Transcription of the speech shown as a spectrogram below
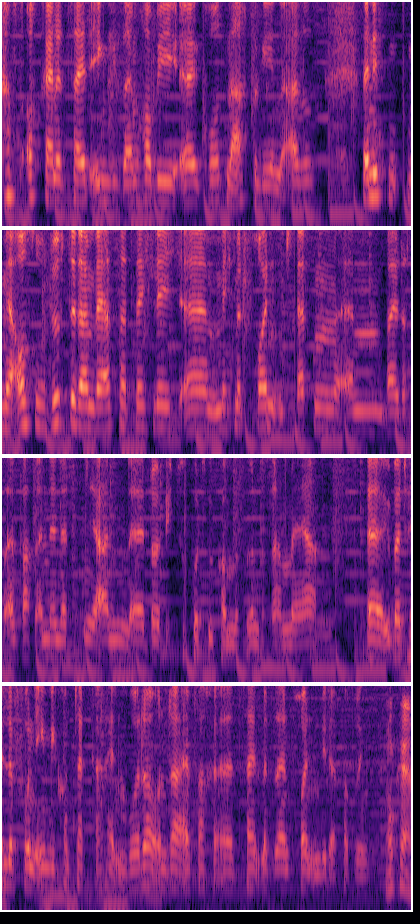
gab es auch keine Zeit, irgendwie seinem Hobby äh, groß nachzugehen. Also es, wenn ich es mir aussuchen dürfte, dann wäre es tatsächlich äh, mich mit Freunden treffen, ähm, weil das einfach in den letzten Jahren äh, deutlich zu kurz gekommen ist und da mehr äh, über Telefon irgendwie Kontakt gehalten wurde und da einfach Zeit mit seinen Freunden wieder verbringen. Okay,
